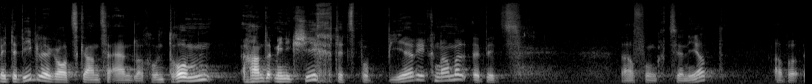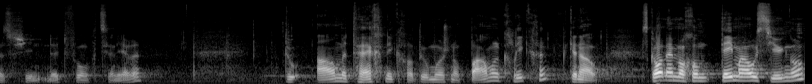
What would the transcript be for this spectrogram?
mit der Bibel geht es ganz ähnlich. Und darum handelt meine Geschichte, jetzt probiere ich nochmal, ob jetzt das funktioniert, aber es scheint nicht zu funktionieren. Du arme Techniker, du musst noch ein paar Mal klicken. Genau. Es geht nämlich um Demaus Jünger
